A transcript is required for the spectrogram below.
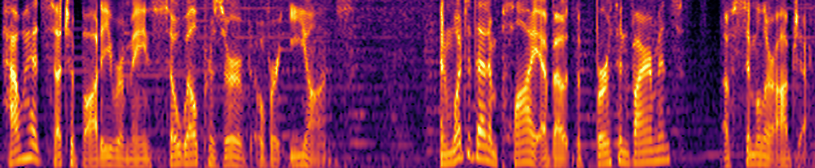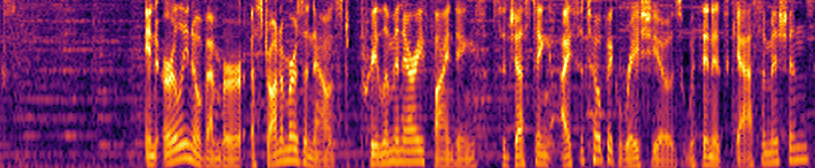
How had such a body remained so well preserved over eons? And what did that imply about the birth environments of similar objects? In early November, astronomers announced preliminary findings suggesting isotopic ratios within its gas emissions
